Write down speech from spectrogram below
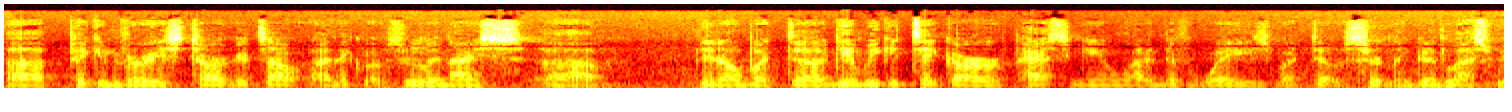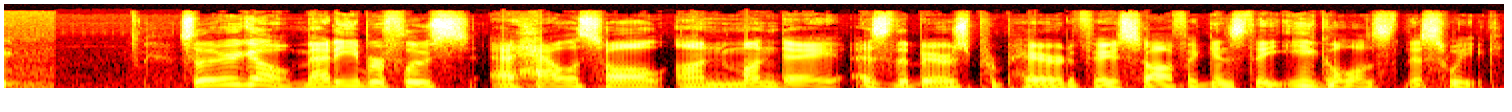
Uh, picking various targets out, I think it was really nice. Um, you know, but uh, again, we could take our passing game a lot of different ways, but it was certainly good last week. So there you go. Matt Eberflus at Halas Hall on Monday as the Bears prepare to face off against the Eagles this week.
